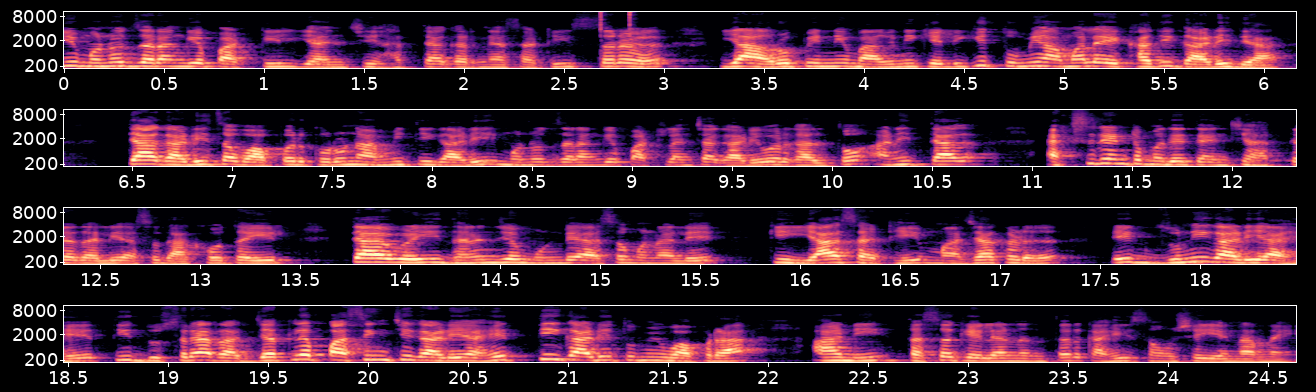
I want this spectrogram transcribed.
की मनोज जरांगे पाटील यांची हत्या करण्यासाठी सरळ या आरोपींनी मागणी केली की तुम्ही आम्हाला एखादी गाडी द्या. त्या गाडीचा वापर करून आम्ही ती गाडी मनोज जरांगे पाटलांच्या गाडीवर घालतो आणि त्या ॲक्सिडेंटमध्ये त्यांची हत्या झाली असं दाखवता येईल. त्यावेळी धनंजय मुंडे असं म्हणाले की यासाठी माझ्याकडं एक जुनी गाडी आहे ती दुसऱ्या राज्यातल्या पासिंगची गाडी आहे ती गाडी तुम्ही वापरा आणि तसं केल्यानंतर काही संशय येणार नाही.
